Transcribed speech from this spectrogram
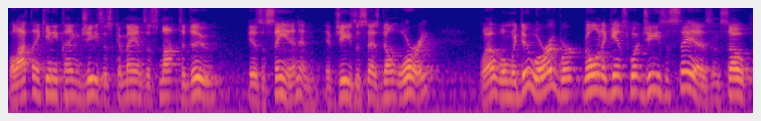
well, I think anything Jesus commands us not to do is a sin. And if Jesus says, don't worry, well, when we do worry, we're going against what Jesus says. And so,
